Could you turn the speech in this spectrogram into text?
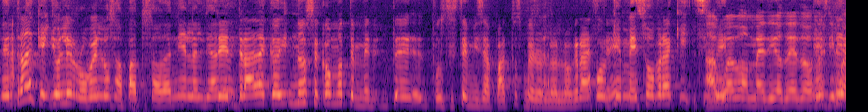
De entrada que yo le robé los zapatos a Daniela el día de, De entrada, que hoy no sé cómo te, me- te pusiste mis zapatos, pero lo lograste. Porque me sobra aquí. si A ven, huevo medio dedo. Este dedo,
